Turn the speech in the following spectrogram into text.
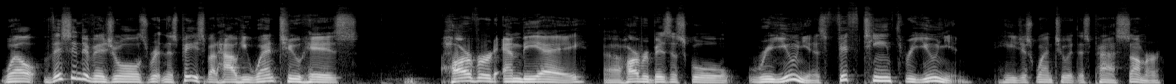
Well, this individual's written this piece about how he went to his Harvard MBA, uh, Harvard Business School reunion, his 15th reunion. He just went to it this past summer.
